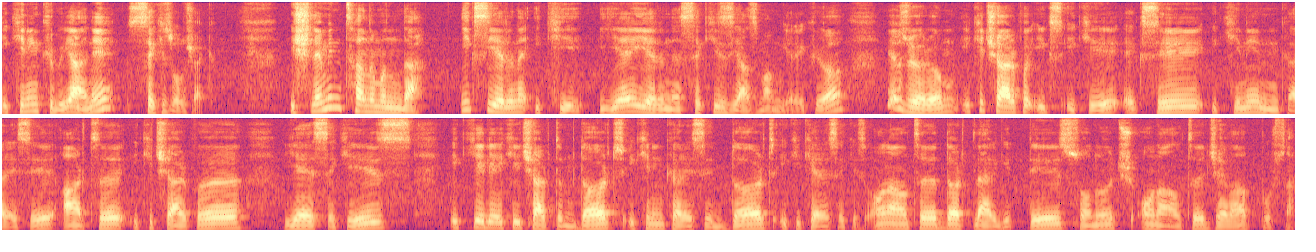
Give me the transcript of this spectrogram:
2'nin kübü yani 8 olacak. İşlemin tanımında x yerine 2, y yerine 8 yazmam gerekiyor. Yazıyorum 2 çarpı x2 eksi 2'nin karesi artı 2 çarpı y8. 2 ile 2'yi çarptım 4. 2'nin karesi 4. 2 kere 8 16. 4'ler gitti. Sonuç 16. Cevap Bursa.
